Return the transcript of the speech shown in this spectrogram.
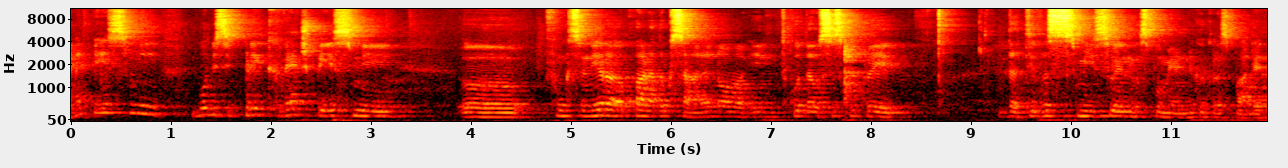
ene pesmi, bodi si prek več pesmi uh, funkcionirajo paradoksalno in tako da vse skupaj da ti v smislu in v spomen nekako razpade.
